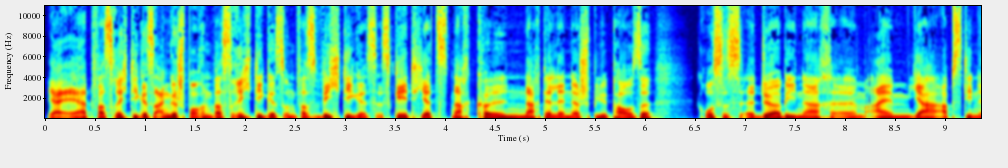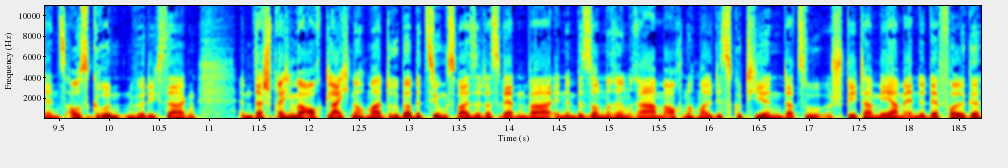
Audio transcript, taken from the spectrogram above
Ja, er hat was Richtiges angesprochen, was Richtiges und was Wichtiges. Es geht jetzt nach Köln nach der Länderspielpause. großes äh, Derby nach ähm, einem Jahr Abstinenz aus Gründen, würde ich sagen. Ähm, da sprechen wir auch gleich nochmal drüber, beziehungsweise das werden wir in einem besonderen Rahmen auch nochmal diskutieren. Dazu später mehr am Ende der Folge.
